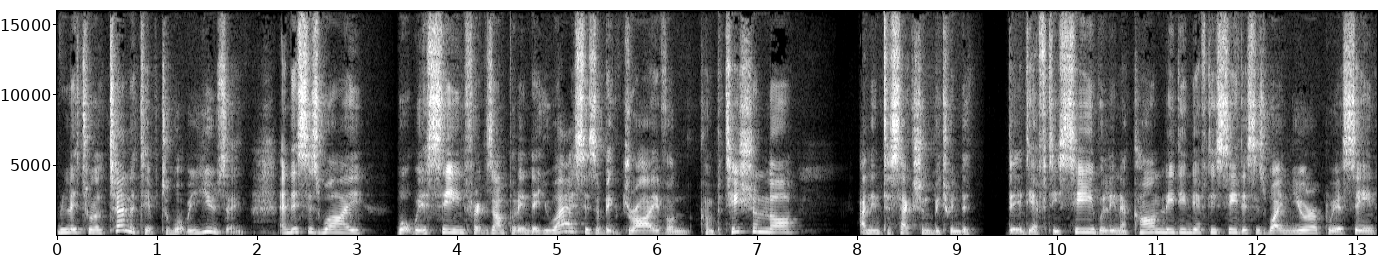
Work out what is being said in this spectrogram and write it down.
little alternative to what we're using. And this is why what we're seeing, for example, in the US is a big drive on competition law, an intersection between the the, the FTC, Wilina Khan leading the FTC. This is why in Europe we are seeing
